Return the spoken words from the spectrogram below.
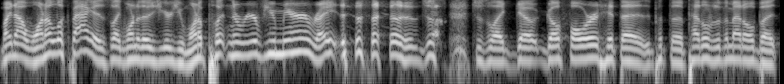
might not want to look back. It's like one of those years you want to put in the rearview mirror, right? just just like go go forward, hit the put the pedal to the metal. But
